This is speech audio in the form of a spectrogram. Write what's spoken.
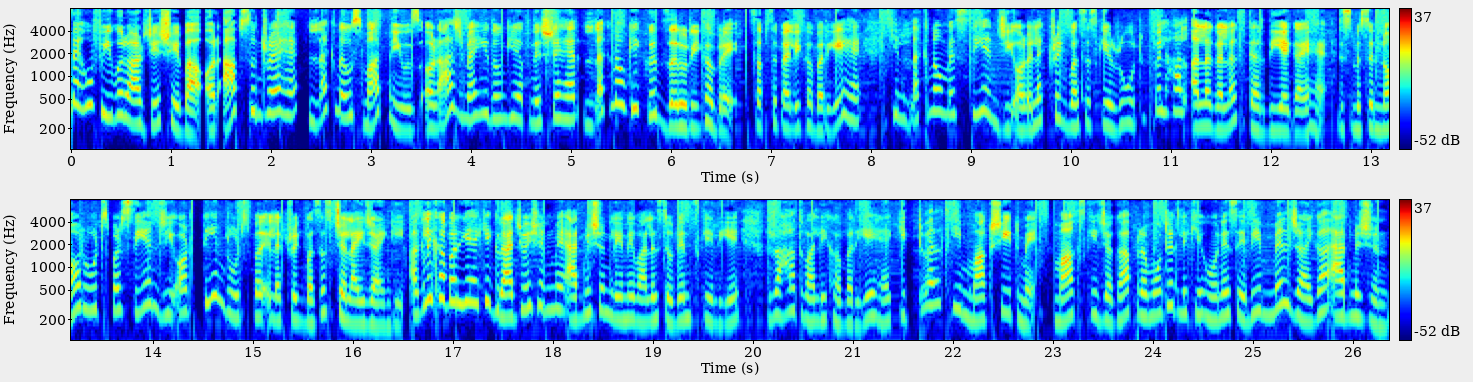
मैं हूँ फीवर आरजे शेबा और आप सुन रहे हैं लखनऊ स्मार्ट न्यूज़ और आज मैं ही दूँगी अपने शहर लखनऊ की कुछ ज़रूरी खबरें। सबसे पहली खबर ये है कि लखनऊ में सीएनजी और इलेक्ट्रिक बसेस के रूट फ़िलहाल अलग अलग कर दिए गए हैं, जिसमें से नौ रूट्स पर सीएनजी और तीन रूट्स पर इलेक्ट्रिक बसेस चलाई जाएँगी। अगली खबर ये है की ग्रेजुएशन में एडमिशन लेने वाले स्टूडेंट्स के लिए राहत वाली खबर ये है की ट्वेल्थ की मार्कशीट में मार्क्स की जगह प्रमोटेड लिखे होने से भी मिल जाएगा एडमिशन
